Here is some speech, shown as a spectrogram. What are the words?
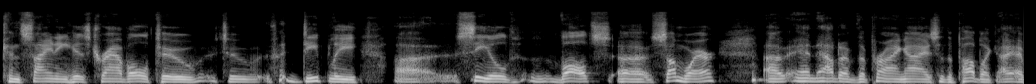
consigning his travel to to deeply uh, sealed vaults uh, somewhere uh, and out of the prying eyes of the public. I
